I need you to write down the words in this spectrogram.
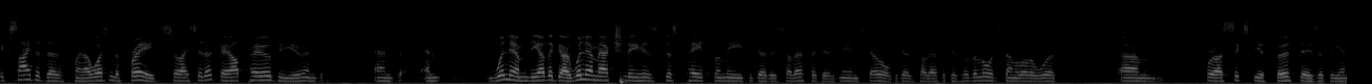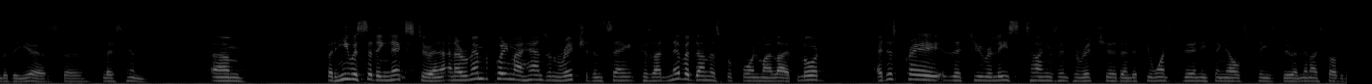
excited at that point. I wasn't afraid, so I said, "Okay, I'll pray over you." And and and William, the other guy, William actually has just paid for me to go to South Africa, me and Cheryl to go to South Africa. So the Lord's done a lot of work um, for our 60th birthdays at the end of the year. So bless him. Um, but he was sitting next to, and, and I remember putting my hands on Richard and saying, because I'd never done this before in my life, Lord, I just pray that you release tongues into Richard, and if you want to do anything else, please do. And then I started,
